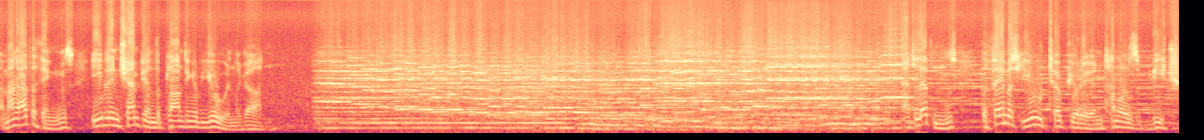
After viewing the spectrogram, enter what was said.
Among other things, Evelyn championed the planting of yew in the garden. At Levens, the famous yew topiary and tunnels of beech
